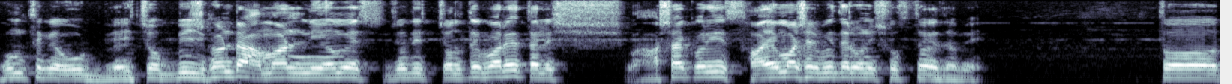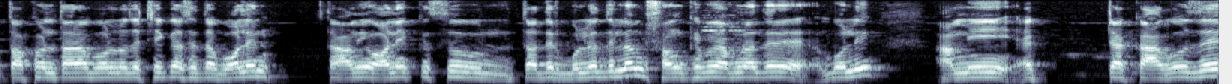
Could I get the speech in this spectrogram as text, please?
ঘুম থেকে উঠবে। এই চব্বিশ ঘণ্টা আমার নিয়মে যদি চলতে পারে, তাহলে আশা করি ছয় মাসের ভিতরে উনি সুস্থ হয়ে যাবে। তো তখন তারা বলল যে, ঠিক আছে, তা বলেন। তা আমি অনেক কিছু তাদের বলে দিলাম। সংক্ষেপে আপনাদের বলি, আমি একটা কাগজে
